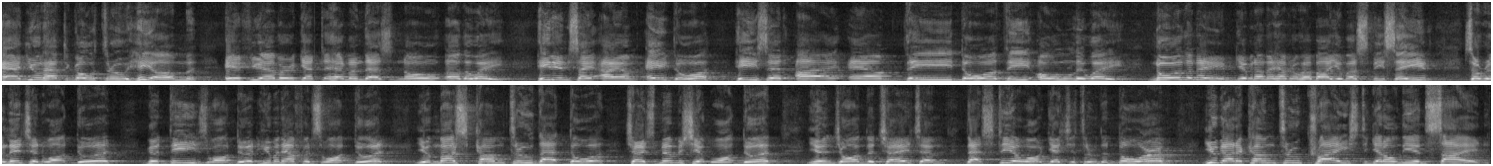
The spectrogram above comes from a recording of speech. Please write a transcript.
And you'll have to go through him if you ever get to heaven. There's no other way. He didn't say, I am a door. He said, I am the door, the only way. No other name given under heaven whereby you must be saved. So religion won't do it. Good deeds won't do it. Human efforts won't do it. You must come through that door. Church membership won't do it. You join the church, and that still won't get you through the door. You got to come through Christ to get on the inside.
